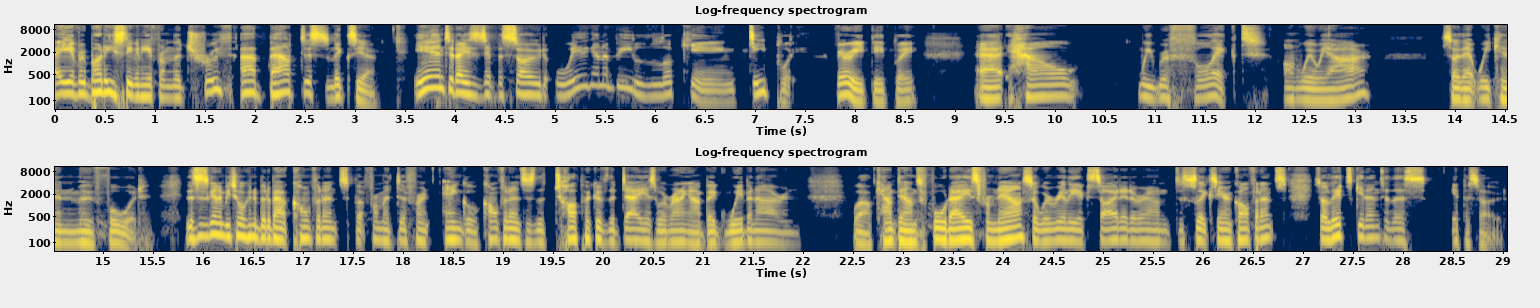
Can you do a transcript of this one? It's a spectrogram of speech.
Hey everybody, Stephen here from The Truth About Dyslexia. In today's episode, we're going to be looking deeply, very deeply, at how we reflect on where we are so that we can move forward. This is going to be talking a bit about confidence, but from a different angle. Confidence is the topic of the day as we're running our big webinar and, well, countdown's four days from now. So we're really excited around dyslexia and confidence. So let's get into this episode.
